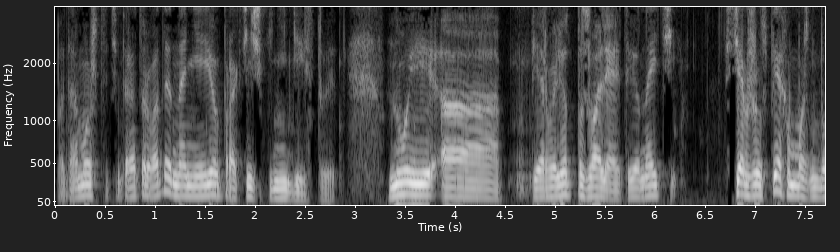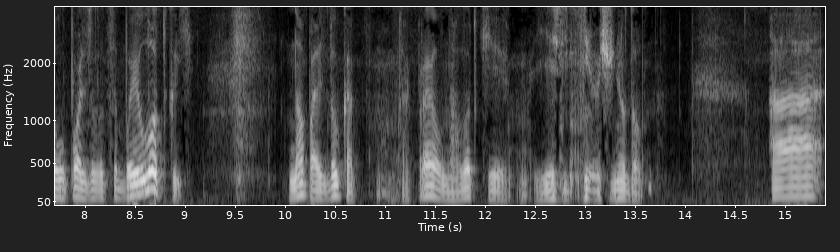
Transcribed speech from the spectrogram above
потому что температура воды на нее практически не действует. Ну и а, первый лед позволяет ее найти. С тем же успехом можно было пользоваться бы и лодкой, но по льду, как, как правило, на лодке ездить не очень удобно. А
